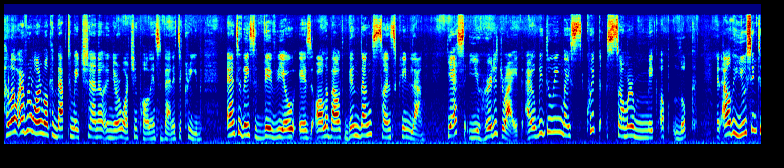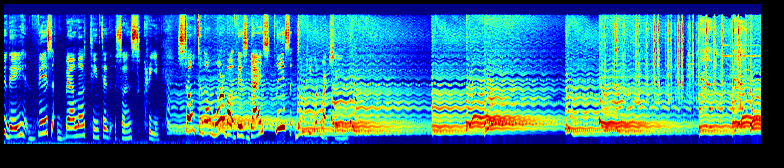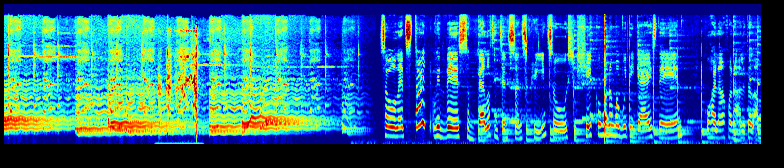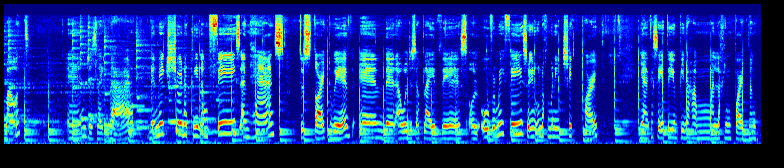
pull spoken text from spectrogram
Hello everyone, welcome back to my channel and you're watching Pauline's Vanity Crib. And today's video is all about gandang sunscreen lang. Yes, you heard it right. I will be doing my quick summer makeup look and I'll be using today this Bella tinted sunscreen. So to know more about this guys, please do keep on watching. Let's start with this Bello Tinted Sunscreen. So, shake ko muna mabuti guys. Then, kuha lang ako ng a little amount. And just like that. Then, make sure na clean ang face and hands to start with. And then, I will just apply this all over my face. So, inuuna ko muna yung cheek part. Yan, kasi ito yung pinakamalaking part ng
